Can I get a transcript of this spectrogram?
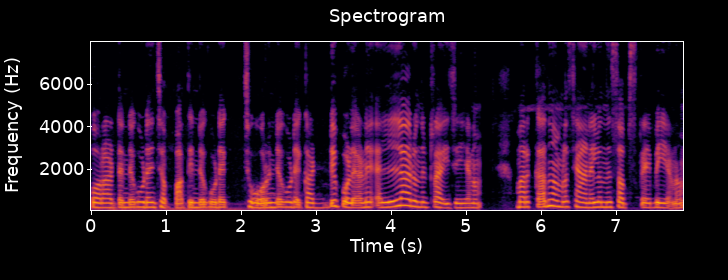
പൊറാട്ടന്റെ കൂടെ ചപ്പാത്തിന്റെ കൂടെ ചോറിന്റെ കൂടെ ഒക്കെ അടിപൊളിയാണ്. എല്ലാവരും ഒന്ന് ട്രൈ ചെയ്യണം. മറക്കാതെ നമ്മളെ ചാനൽ ഒന്ന് സബ്സ്ക്രൈബ് ചെയ്യണം.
